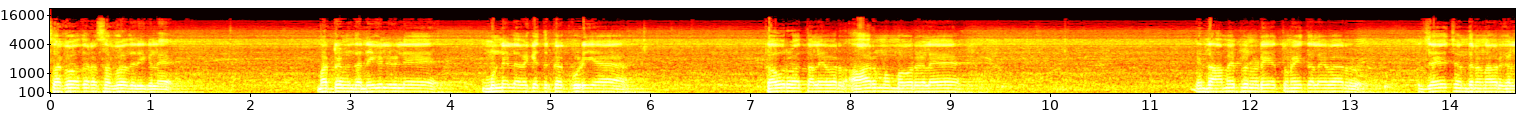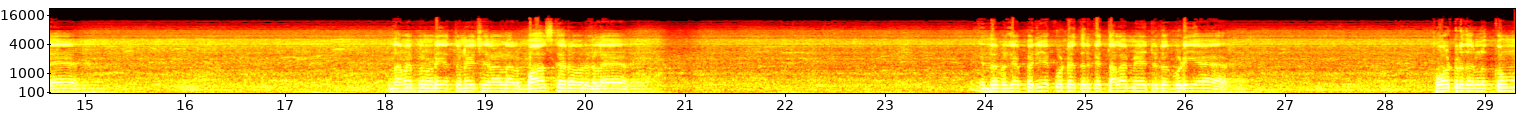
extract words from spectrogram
சகோதர சகோதரிகளே மற்றும் இந்த நிகழ்விலே முன்னிலை வைக்கத்திருக்கக்கூடிய கௌரவ தலைவர் ஆர்மம் அவர்களே இந்த அமைப்பினுடைய துணைத் தலைவர் ஜெயச்சந்திரன் அவர்களே இந்த அமைப்பினுடைய துணை செயலாளர் பாஸ்கர் அவர்களே இந்த மிகப்பெரிய கூட்டத்திற்கு தலைமையேற்றிருக்கக்கூடிய போற்றுதலுக்கும்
